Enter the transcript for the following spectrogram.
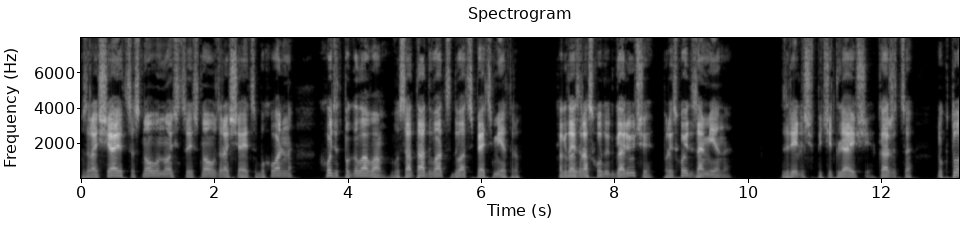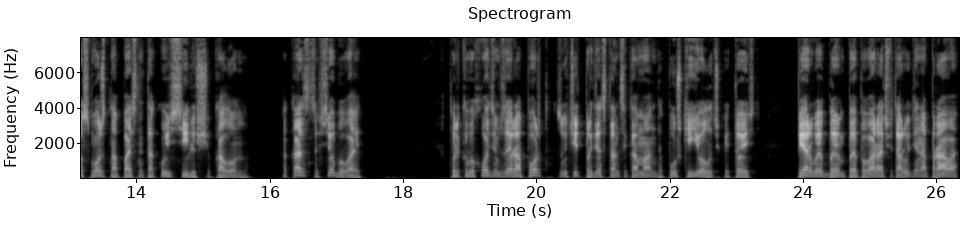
Возвращаются, снова уносятся и снова возвращаются. Буквально ходят по головам. Высота 20-25 метров. Когда израсходуют горючее, происходит замена. Зрелище впечатляющее. Кажется, ну кто сможет напасть на такую силищу колонну? Оказывается, все бывает. Только выходим за аэропорт, звучит по команда «Пушки елочкой», то есть первая БМП поворачивает орудие направо,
